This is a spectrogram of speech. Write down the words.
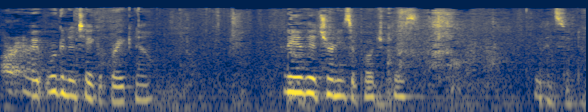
All All right. right, we're going to take a break now. Can we have the attorneys approach, please? You can sit down.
